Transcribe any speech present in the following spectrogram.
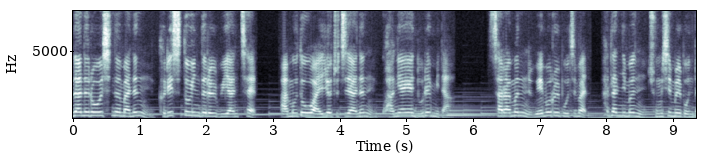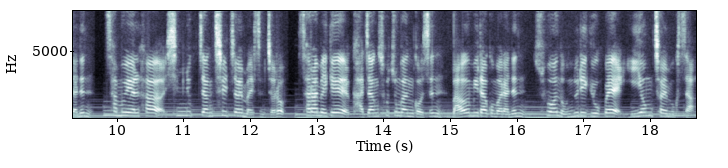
고난으로 신음하는 그리스도인들을 위한 책 아무도 알려주지 않은 광야의 노래입니다. 사람은 외모를 보지만 하나님은 중심을 본다는 사무엘하 16장 7절 말씀처럼 사람에게 가장 소중한 것은 마음이라고 말하는 수원 온누리교회 이영철 목사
